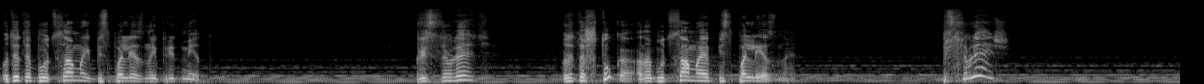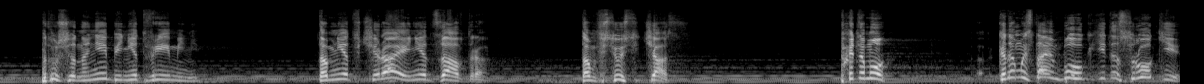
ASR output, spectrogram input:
Вот это будет самый бесполезный предмет. Представляете? Вот эта штука, она будет самая бесполезная. Представляешь? Потому что на небе нет времени. Там нет вчера и нет завтра. Там все сейчас. Поэтому, когда мы ставим Богу какие-то сроки,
